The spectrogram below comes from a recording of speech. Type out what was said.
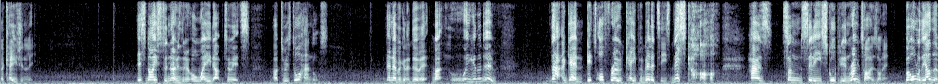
occasionally. It's nice to know that it all weighed up to its up to its door handles. They're never going to do it, but what are you going to do? That again, it's off-road capabilities. This car has some silly Scorpion road tyres on it, but all of the other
